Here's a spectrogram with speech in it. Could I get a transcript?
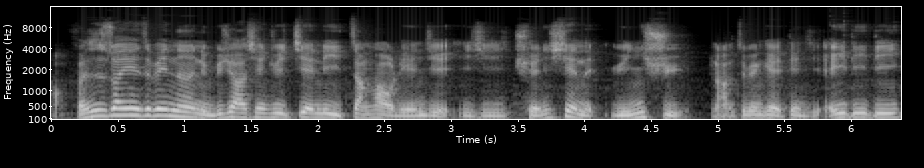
好，粉丝专业这边呢，你必须要先去建立账号连接以及权限的允许。那这边可以点击 Add。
